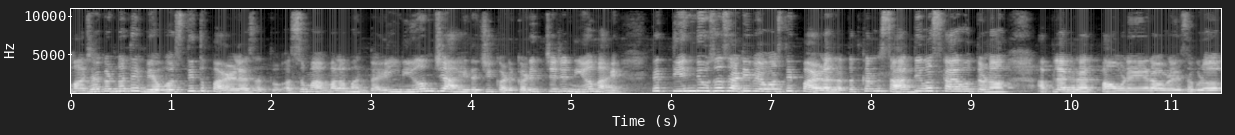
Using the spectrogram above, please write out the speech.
माझ्याकडनं ते व्यवस्थित पाळलं जातं. असं मा मला म्हणता येईल. नियम जे आहे त्याची कडकडीतचे जे नियम आहे ते तीन दिवसासाठी व्यवस्थित पाळल्या जातात. कारण सात दिवस काय होतं ना आपल्या घरात पाहुणे रावळे सगळं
